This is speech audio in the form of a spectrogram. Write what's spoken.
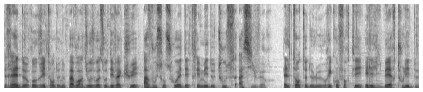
Red, regrettant de ne pas avoir dit aux oiseaux d'évacuer, avoue son souhait d'être aimé de tous à Silver. Elle tente de le réconforter et les libère tous les deux,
